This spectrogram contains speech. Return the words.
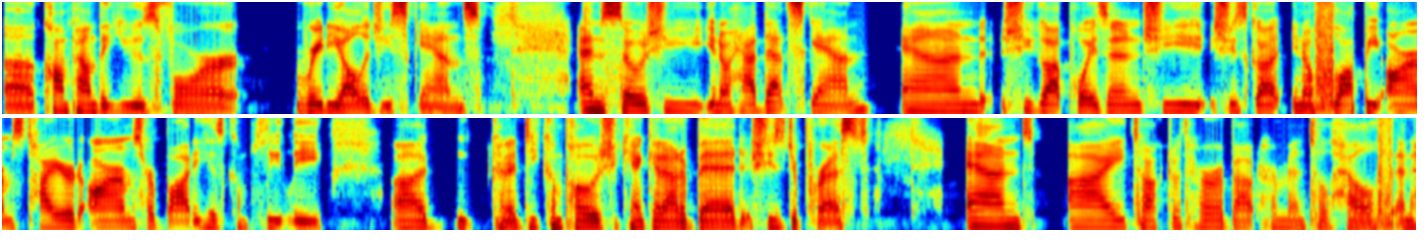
a compound they use for radiology scans. And so she, you know, had that scan and she got poisoned. She she's got you know floppy arms tired arms. Her body has completely uh, kind of decomposed. She can't get out of bed. She's depressed. And i talked with her about her mental health and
